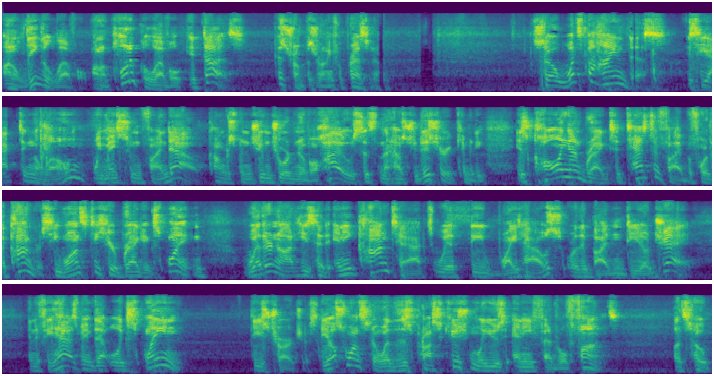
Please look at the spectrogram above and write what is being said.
On a legal level, on a political level, it does, because Trump is running for president. So, what's behind this? Is he acting alone? We may soon find out. Congressman Jim Jordan of Ohio, who sits in the House Judiciary Committee, is calling on Bragg to testify before the Congress. He wants to hear Bragg explain whether or not he's had any contact with the White House or the Biden DOJ. And if he has, maybe that will explain these charges. He also wants to know whether this prosecution will use any federal funds. Let's hope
